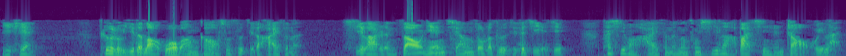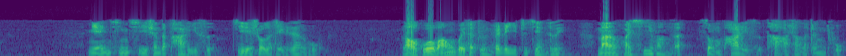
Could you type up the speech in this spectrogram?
一天，特洛伊的老国王告诉自己的孩子们，希腊人早年抢走了自己的姐姐，他希望孩子们能从希腊把亲人找回来。年轻气盛的帕里斯接受了这个任务，老国王为他准备了一支舰队，满怀希望的送帕里斯踏上了征途。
